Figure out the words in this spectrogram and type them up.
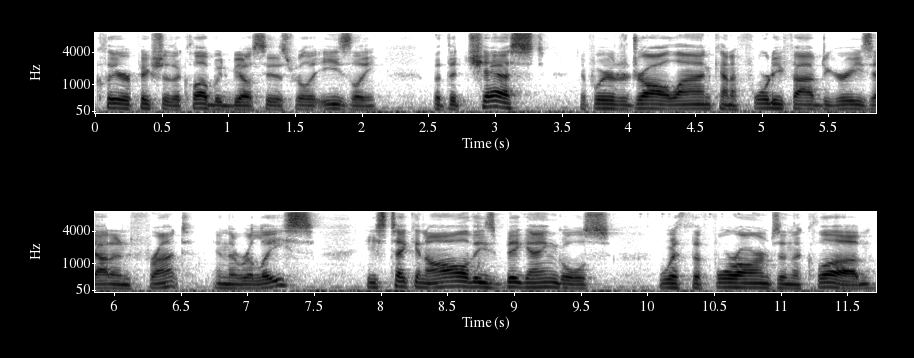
clearer picture of the club, we'd be able to see this really easily. But the chest, if we were to draw a line kind of 45 degrees out in front in the release, he's taken all these big angles with the forearms and the club.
